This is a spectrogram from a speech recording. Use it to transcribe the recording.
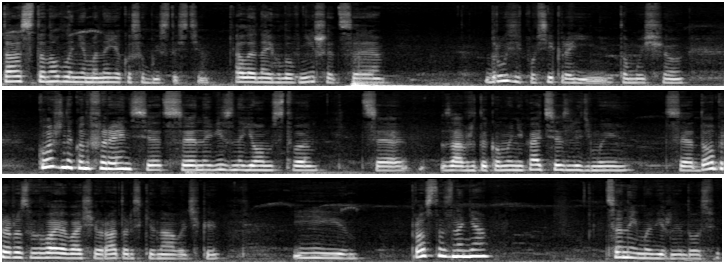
та становлення мене як особистості. Але найголовніше це друзі по всій країні, тому що кожна конференція це нові знайомства, це завжди комунікація з людьми, це добре розвиває ваші ораторські навички і просто знання. Це неймовірний досвід.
